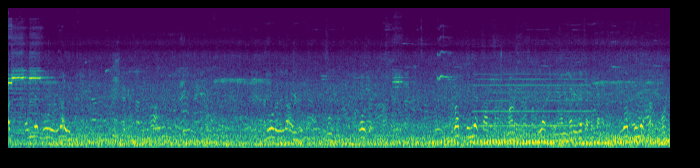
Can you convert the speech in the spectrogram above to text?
ಅದು ಸಂಜೆ ಮೂರರಿಂದ ಐದು. ಮೂರರಿಂದ ಐದು. ಹೌದು ಇವತ್ತಿಂದ ಸ್ಟಾರ್ಟ್ ಮಾಡಿ ಇವತ್ತು ಒಂದು ಗಾಡಿ ಇದೆ ಸರ್ ಇವತ್ತಿಂದ ಸ್ಟಾರ್ಟ್ ಮಾಡಿ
